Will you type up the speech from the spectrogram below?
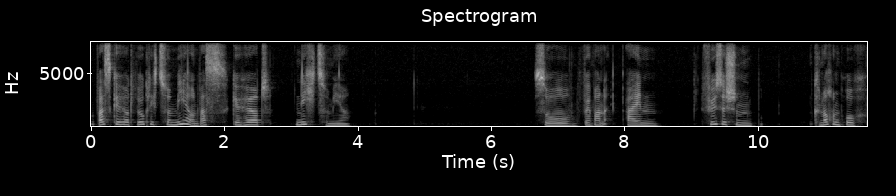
Was gehört wirklich zu mir und was gehört nicht zu mir? So, wenn man einen physischen Knochenbruch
